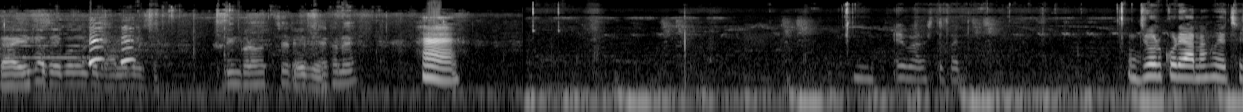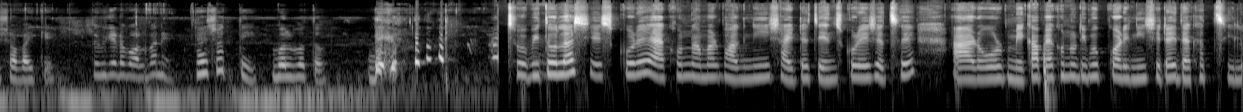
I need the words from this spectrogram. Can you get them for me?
ঠিক আছে এই পর্যন্ত ভালো হয়েছে। শুটিং করা হচ্ছে এখানে। হ্যাঁ। এবার আসতে পারি। জোর করে আনা হয়েছে সবাইকে। তুমি কি এটা বলবা না? হ্যাঁ সত্যি বলব তো। ছবি তোলা শেষ করে এখন আমার ভাগ্নি শাড়িটা চেঞ্জ করে এসেছে আর ওর মেকআপ এখনও রিমুভ করেনি সেটাই দেখাচ্ছিল।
